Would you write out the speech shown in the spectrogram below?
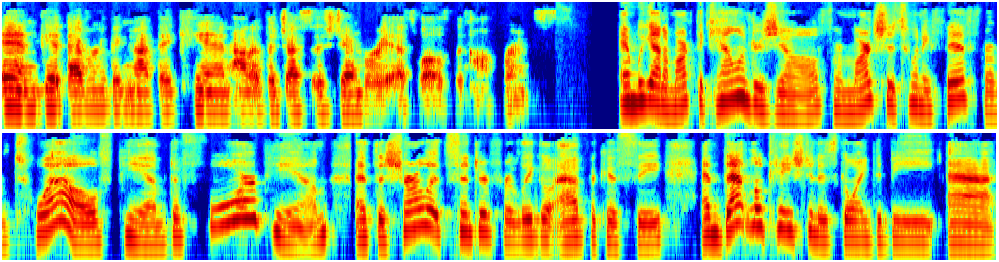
and get everything that they can out of the Justice Jamboree as well as the conference. And we got to mark the calendars, y'all, for March the 25th from 12 p.m. to 4 p.m. at the Charlotte Center for Legal Advocacy. And that location is going to be at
